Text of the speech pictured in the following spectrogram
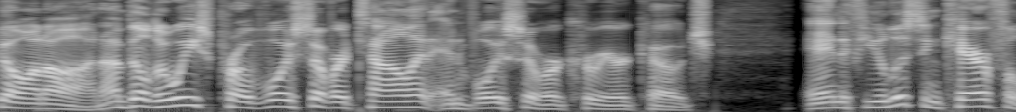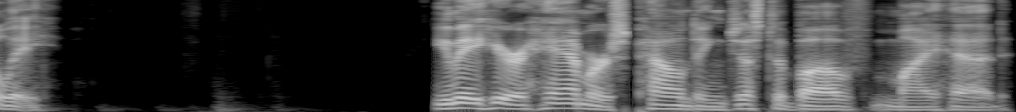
going on? I'm Bill DeWees, pro voiceover talent and voiceover career coach. And if you listen carefully, you may hear hammers pounding just above my head.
